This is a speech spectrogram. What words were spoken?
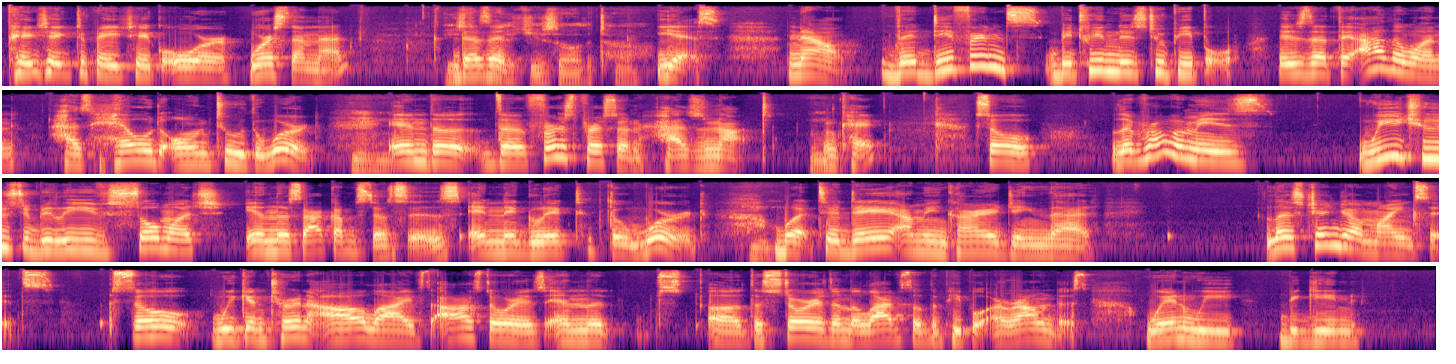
paycheck to paycheck or worse than that. He's Doesn't- veggies all the time. Yes. Now, the difference between these two people is that the other one has held on to the word mm-hmm. and the the first person has not. Mm-hmm. Okay? So, the problem is we choose to believe so much in the circumstances and neglect the word. Mm-hmm. But today I'm encouraging that let's change our mindsets so we can turn our lives, our stories, and the uh, the stories and the lives of the people around us when we begin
